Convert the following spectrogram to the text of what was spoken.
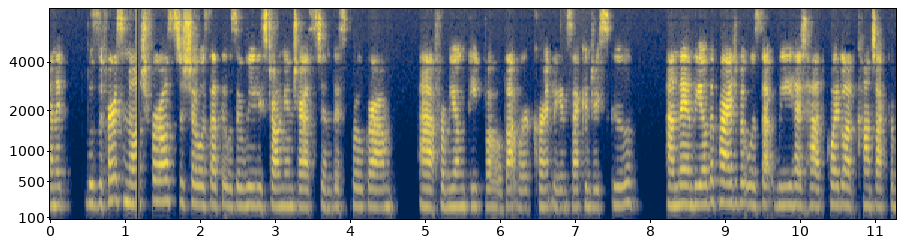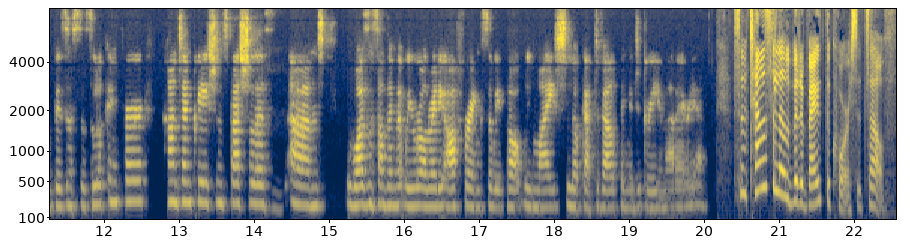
And it was the first nudge for us to show us that there was a really strong interest in this program uh, from young people that were currently in secondary school. And then the other part of it was that we had had quite a lot of contact from businesses looking for content creation specialists. Mm-hmm. And it wasn't something that we were already offering. So we thought we might look at developing a degree in that area. So tell us a little bit about the course itself.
